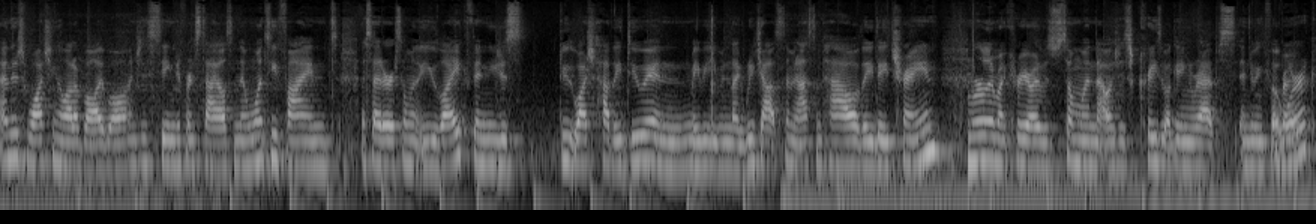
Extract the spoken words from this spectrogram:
and just watching a lot of volleyball and just seeing different styles. And then once you find a setter or someone that you like, then you just do watch how they do it and maybe even like reach out to them and ask them how they, they train. Earlier in my career, I was someone that was just crazy about getting reps and doing footwork.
